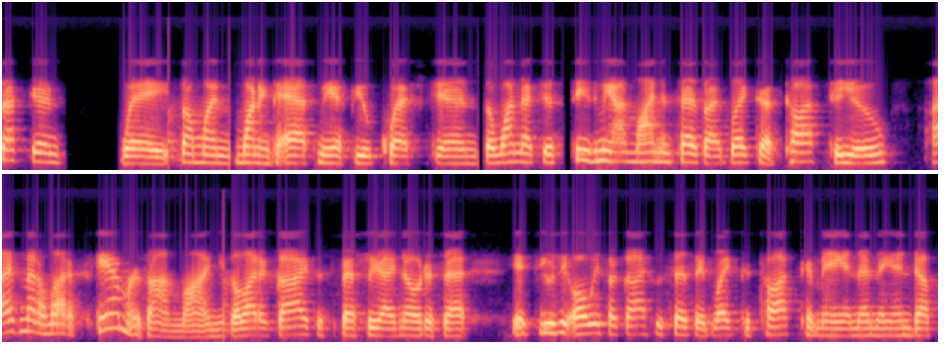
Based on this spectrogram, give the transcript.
second way, someone wanting to ask me a few questions. The one that just sees me online and says, I'd like to talk to you. I've met a lot of scammers online. A lot of guys, especially, I notice that it's usually always a guy who says they'd like to talk to me and then they end up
